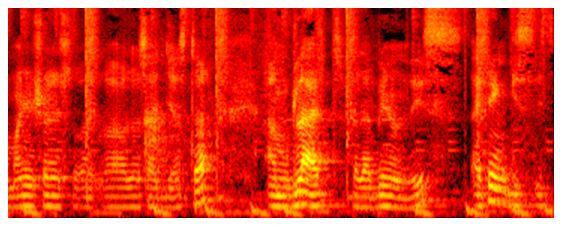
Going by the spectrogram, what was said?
I'm an insurance uh, loss adjuster. I'm glad that I've been on this. I think it's it's,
